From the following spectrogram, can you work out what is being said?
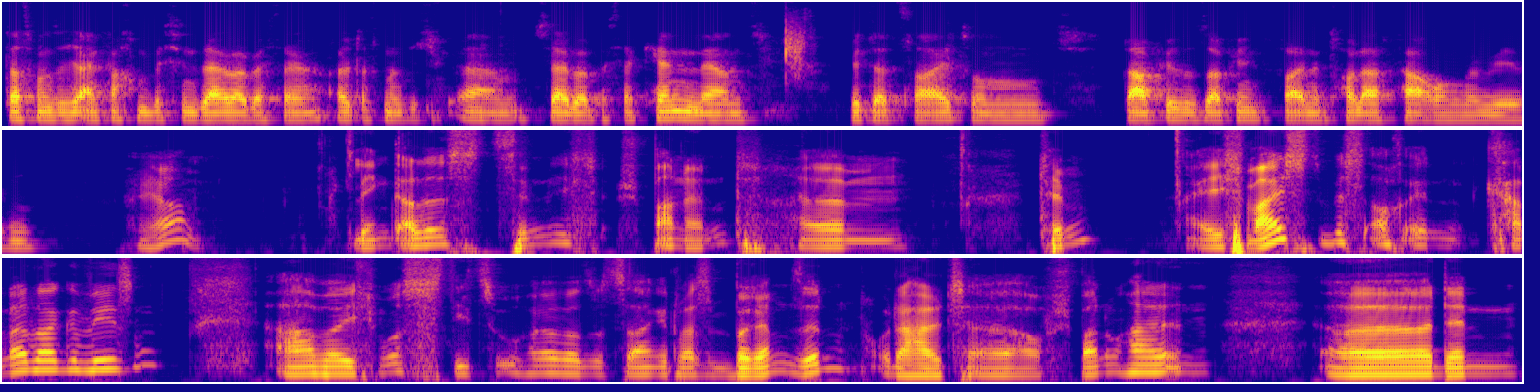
dass man sich einfach ein bisschen selber besser, also dass man sich ähm, selber besser kennenlernt mit der Zeit. Und dafür ist es auf jeden Fall eine tolle Erfahrung gewesen. Ja, klingt alles ziemlich spannend. Ähm, Tim, ich weiß, du bist auch in Kanada gewesen, aber ich muss die Zuhörer sozusagen etwas bremsen oder halt äh, auf Spannung halten, äh, denn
